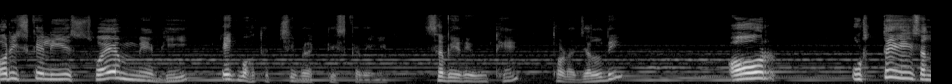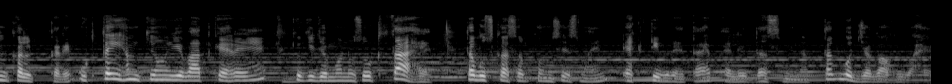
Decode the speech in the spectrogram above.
और इसके लिए स्वयं में भी एक बहुत अच्छी प्रैक्टिस करेंगे। सवेरे उठें थोड़ा जल्दी और उठते ही संकल्प करें। उठते ही हम क्यों ये बात कह रहे हैं? क्योंकि जब मनुष्य उठता है तब उसका सबकॉन्शियस माइंड एक्टिव रहता है पहले 10 मिनट तक वो जगा हुआ है।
